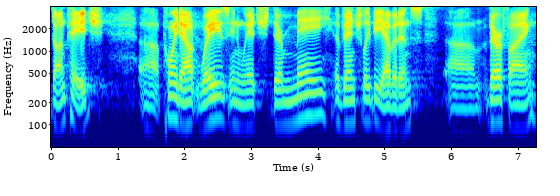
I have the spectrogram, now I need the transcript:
Don Page, uh, point out ways in which there may eventually be evidence um, verifying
